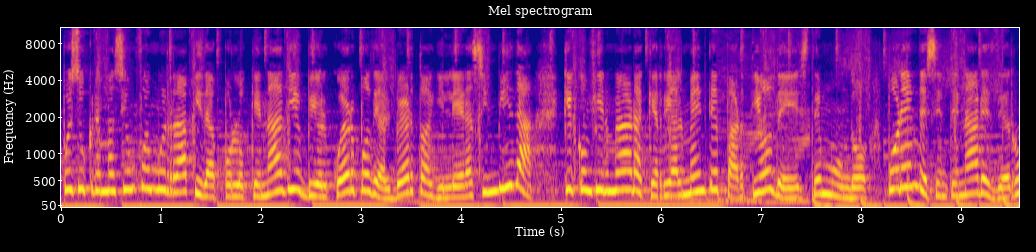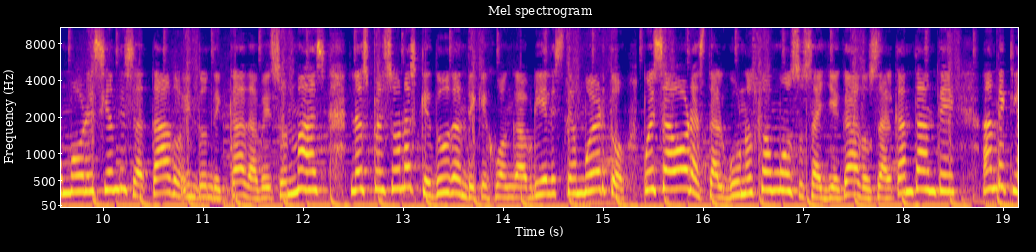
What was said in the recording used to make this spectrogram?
pues su cremación fue muy rápida, por lo que nadie vio el cuerpo de Alberto Aguilera sin vida, que confirmara que realmente partió de este mundo. Por ende, centenares de rumores se han desatado en donde cada vez son más las personas que dudan de que Juan Gabriel esté muerto, pues ahora hasta algunos famosos allegados al cantante han declarado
